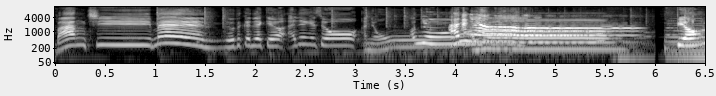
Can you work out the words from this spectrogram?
망치맨! 여기까지 할게요. 안녕히 계세요. 안녕. 안녕. 안녕. 뿅.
